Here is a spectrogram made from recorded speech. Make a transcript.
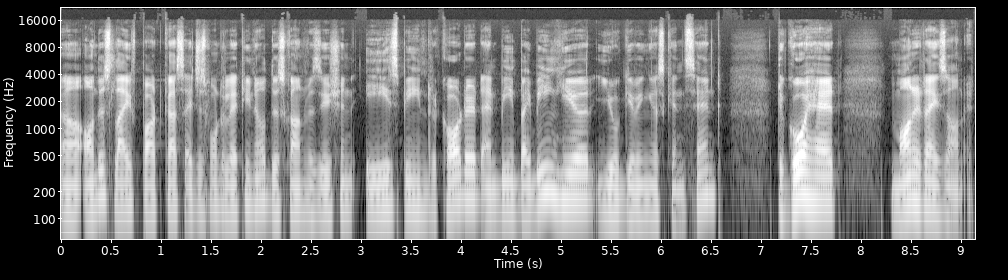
uh, on this live podcast, I just want to let you know this conversation is being recorded, and being by being here, you're giving us consent to go ahead, monetize on it.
